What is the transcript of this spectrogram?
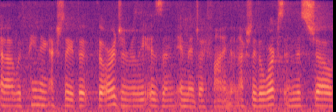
uh, with painting, actually, the, the origin really is an image I find. And actually, the works in this show,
